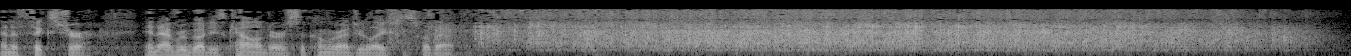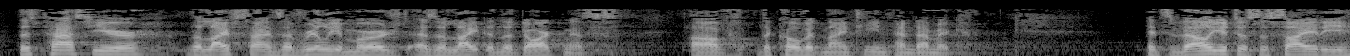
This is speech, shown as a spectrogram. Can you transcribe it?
and a fixture in everybody's calendar. So congratulations for that. This past year, the life sciences have really emerged as a light in the darkness of the COVID-19 pandemic. Its value to society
